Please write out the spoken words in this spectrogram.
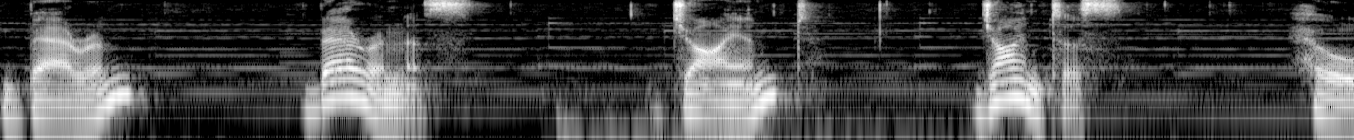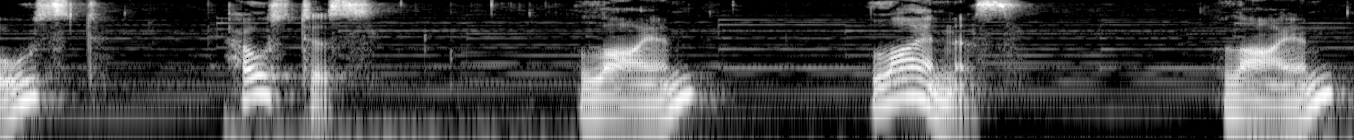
Baron baroness. Giant giantess. Host hostess lion. Lioness. Lion.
